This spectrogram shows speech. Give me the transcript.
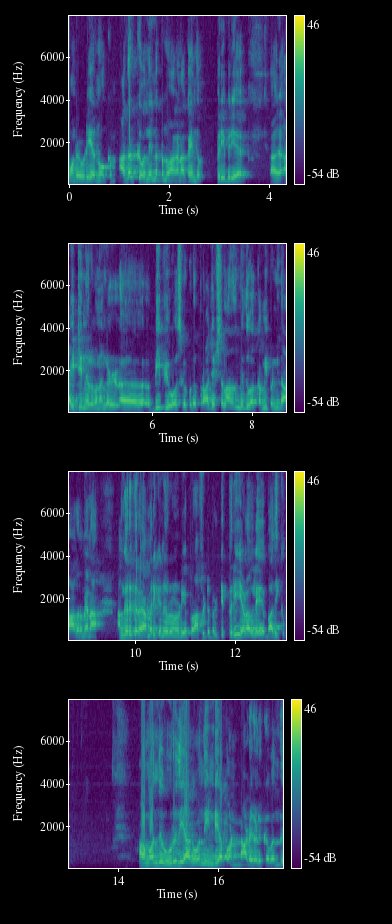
போன்றவருடைய நோக்கம். அதற்கு வந்து என்ன பண்ணுவாங்கனாக்கா இந்த பெரிய பெரிய ஐடி நிறுவனங்கள் பிபிஓஸ்க்கு கூட ப்ராஜெக்ட்ஸ் எல்லாம் வந்து மெதுவாக கம்மி பண்ணி தான் ஆகணும். ஏன்னா அங்கே இருக்கிற அமெரிக்க நிறுவனங்களுடைய ப்ராஃபிட்டபிலிட்டி பெரிய அளவிலே பாதிக்கும். அவங்க வந்து உறுதியாக வந்து இந்தியா போன்ற நாடுகளுக்கு வந்து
